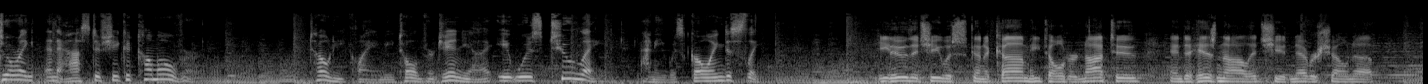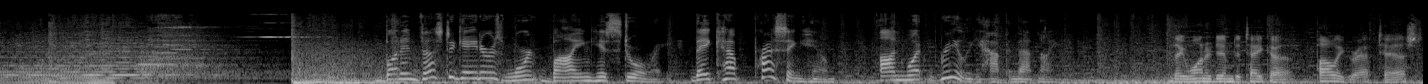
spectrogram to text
During and asked if she could come over. Tony claimed he told Virginia it was too late and he was going to sleep. He knew that she was going to come. He told her not to, and to his knowledge, she had never shown up. But investigators weren't buying his story. They kept pressing him on what really happened that night. They wanted him to take a polygraph test.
